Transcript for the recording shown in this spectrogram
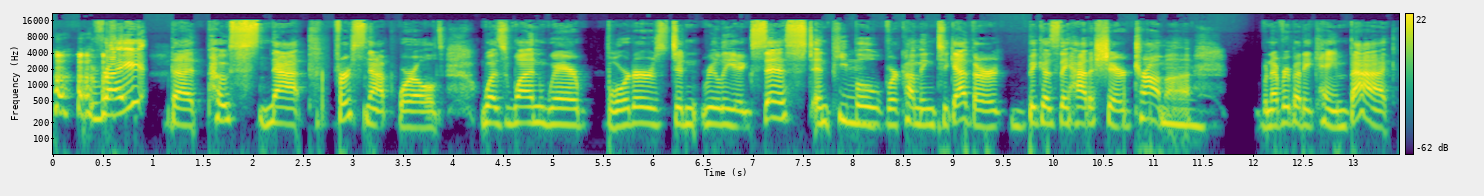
right? That post snap, first snap world was one where borders didn't really exist and people mm. were coming together because they had a shared trauma. Mm when everybody came back,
